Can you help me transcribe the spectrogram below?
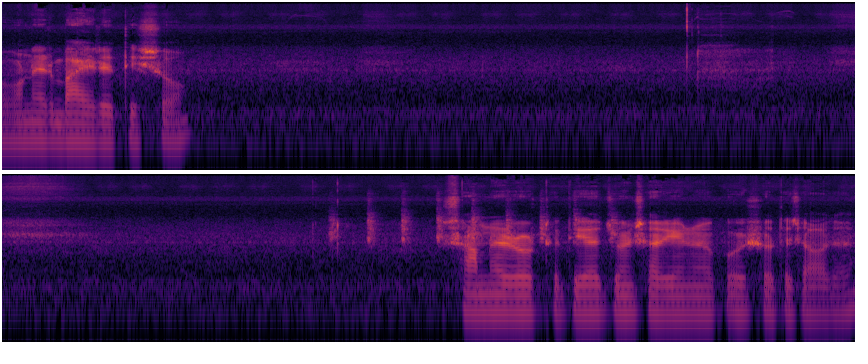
ভবনের বাইরের দৃশ্য। সামনের রোডটি দিয়ে জৈনসারি ইউনিয়ন পরিষদে যাওয়া যায়।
